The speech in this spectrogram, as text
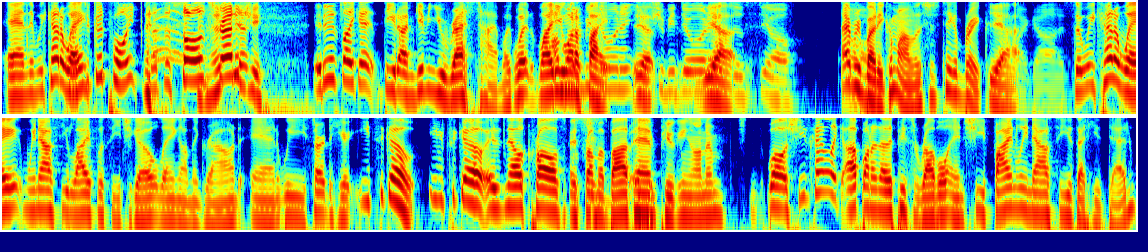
And then we cut away. That's a good point. That's a solid strategy. it is like a dude. I'm giving you rest time. Like, what? Why do I'm you want gonna fight? Doing it. Yeah. You should be doing Yeah. it. Just you know. Everybody, come on, let's just take a break. Yeah. Oh my god. So we cut away. We now see lifeless Ichigo laying on the ground, and we start to hear Ichigo, Ichigo, as Nel crawls Is from she- above is she him. puking on him. Well, she's kind of like up on another piece of rubble, and she finally now sees that he's dead,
